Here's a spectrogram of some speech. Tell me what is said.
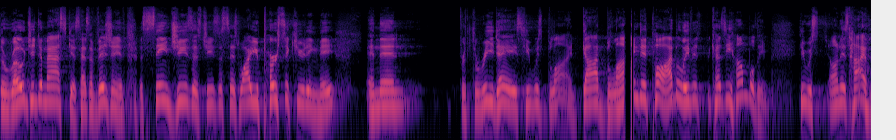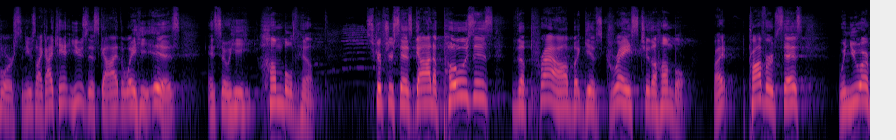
the road to Damascus, has a vision of seeing Jesus. Jesus says, Why are you persecuting me? And then for three days, he was blind. God blinded Paul. I believe it's because he humbled him. He was on his high horse and he was like, I can't use this guy the way he is. And so he humbled him. Scripture says God opposes the proud but gives grace to the humble, right? Proverbs says, when you are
